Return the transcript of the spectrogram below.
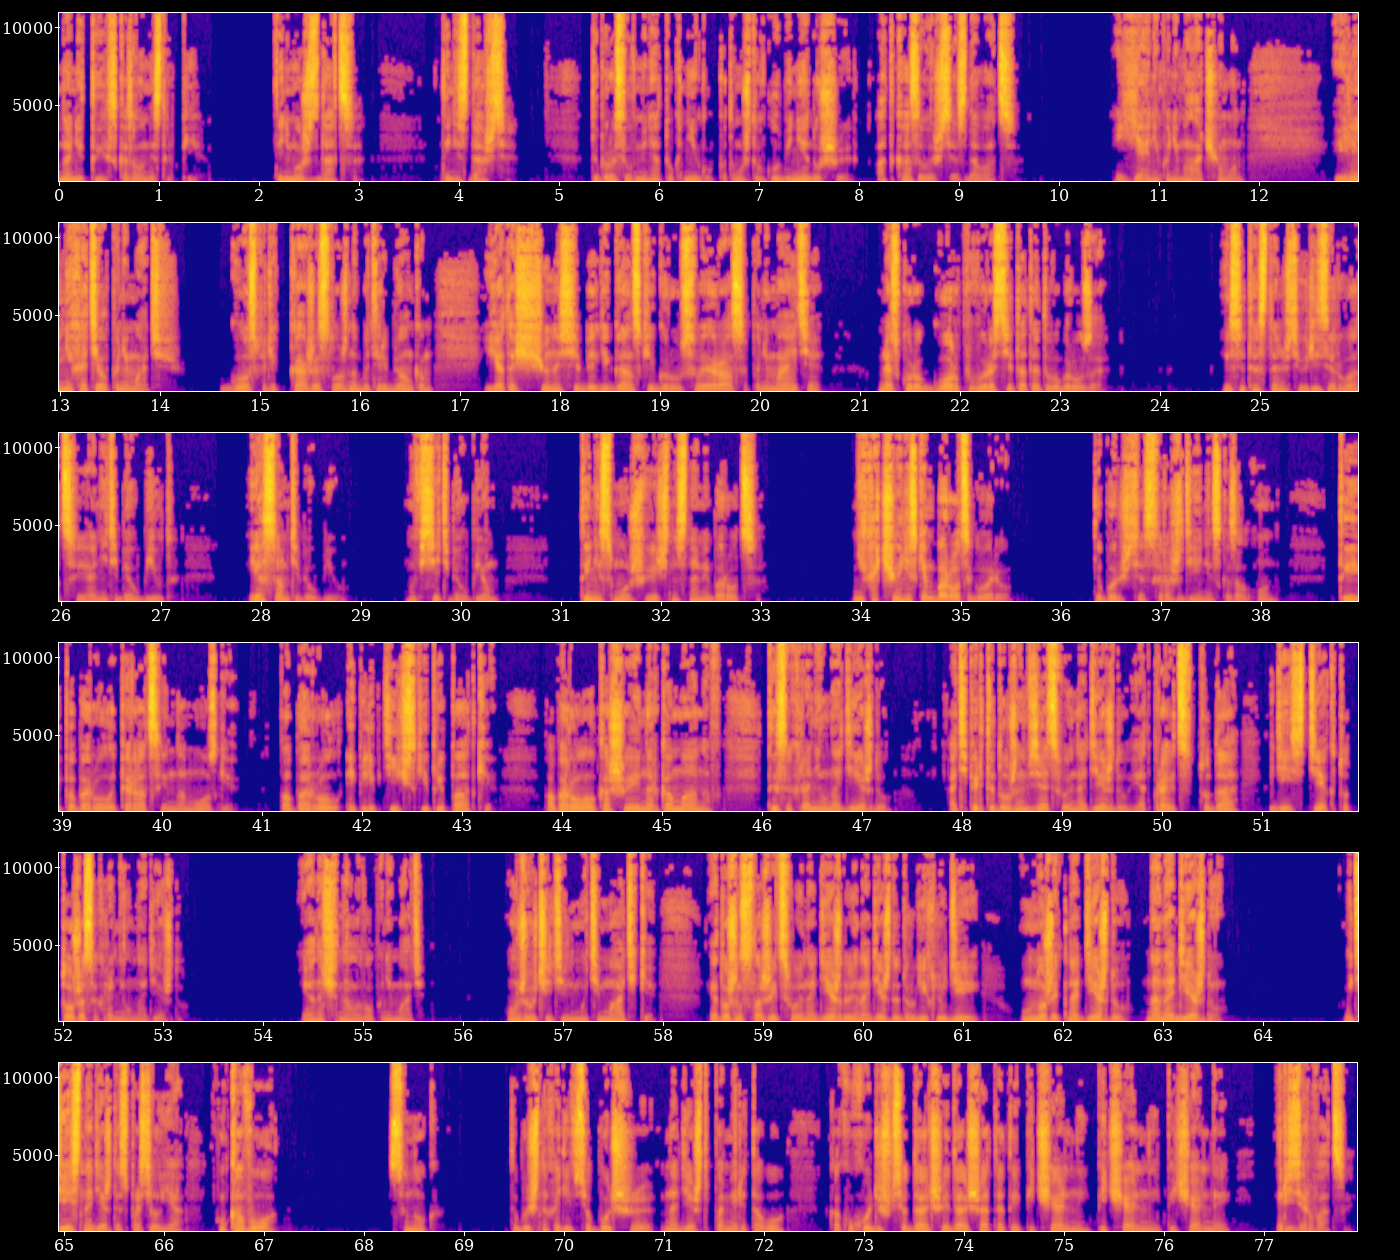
«Но не ты», — сказал мистер Пи. «Ты не можешь сдаться. Ты не сдашься. Ты бросил в меня ту книгу, потому что в глубине души отказываешься сдаваться». Я не понимал, о чем он. Или не хотел понимать. Господи, как же сложно быть ребенком. Я тащу на себе гигантский груз своей расы, понимаете? У меня скоро горб вырастет от этого груза. Если ты останешься в резервации, они тебя убьют. Я сам тебя убью. Мы все тебя убьем. Ты не сможешь вечно с нами бороться. Не хочу ни с кем бороться, говорю. Ты борешься с рождения, сказал он. Ты поборол операции на мозге, поборол эпилептические припадки, поборол алкашей и наркоманов. Ты сохранил надежду. А теперь ты должен взять свою надежду и отправиться туда, где есть те, кто тоже сохранил надежду. Я начинал его понимать. Он же учитель математики. Я должен сложить свою надежду и надежды других людей, умножить надежду на надежду. «Где есть надежда?» — спросил я. «У кого?» «Сынок, ты будешь находить все больше надежд по мере того, как уходишь все дальше и дальше от этой печальной, печальной, печальной резервации.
